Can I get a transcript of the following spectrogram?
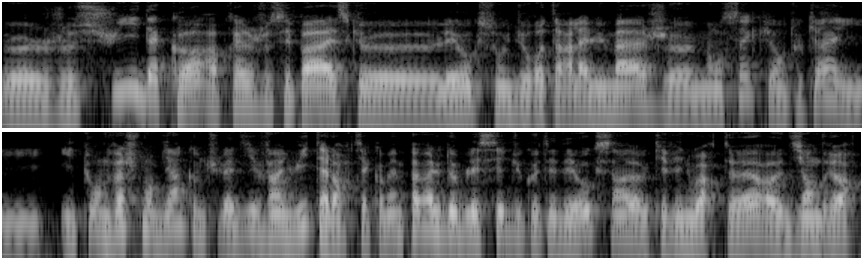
Euh, je suis d'accord. Après, je sais pas, est-ce que les Hawks ont eu du retard à l'allumage euh, Mais on sait qu'en tout cas, ils, tournent vachement bien, comme tu l'as dit, 28, alors qu'il y a quand même pas mal de blessés du côté des Hawks. Hein. Euh, Kevin Werther, DeAndre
